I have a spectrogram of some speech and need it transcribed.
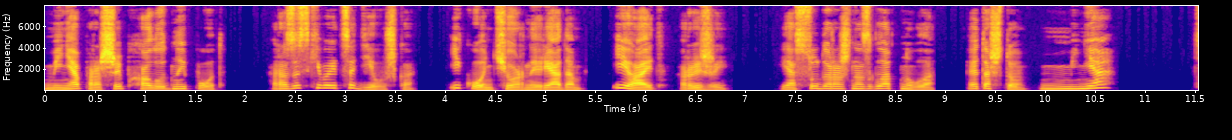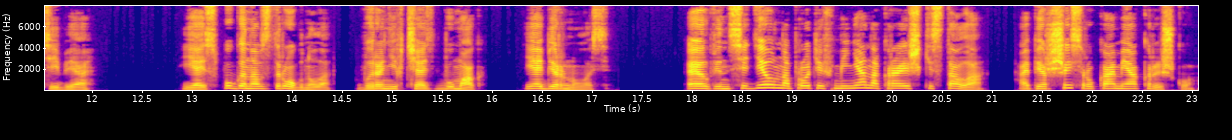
Меня прошиб холодный пот. Разыскивается девушка. И конь черный рядом. И айт рыжий. Я судорожно сглотнула. Это что, меня? Тебя. Я испуганно вздрогнула, выронив часть бумаг, и обернулась. Элвин сидел напротив меня на краешке стола, опершись руками о крышку.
